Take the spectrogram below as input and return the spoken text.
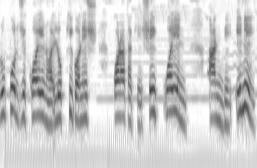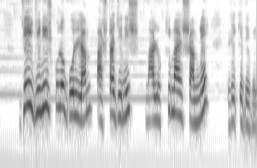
রূপোর যে কয়েন হয়, লক্ষ্মী গণেশ করা থাকে, সেই কয়েন আনবে, এনে যেই জিনিসগুলো বললাম, পাঁচটা জিনিস মা লক্ষ্মী মায়ের সামনে রেখে দেবে।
